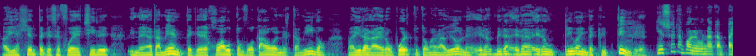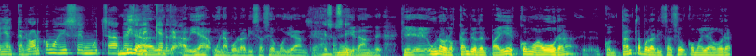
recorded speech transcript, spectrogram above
Había gente que se fue de Chile inmediatamente, que dejó autos botados en el camino para ir al aeropuerto y tomar aviones. Era, mira, era, era un clima indescriptible. ¿Y eso era por una campaña del terror, como dicen muchas veces mira, la izquierda? Había una polarización muy grande, ¿ah? muy grande. Que uno de los cambios del país es como ahora, con tanta polarización como hay ahora,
